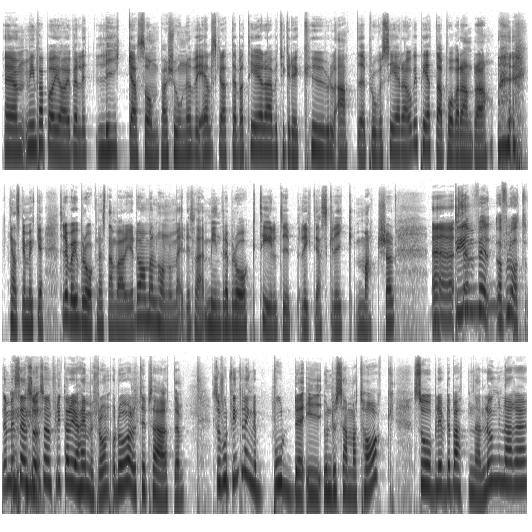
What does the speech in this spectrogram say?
Ehm, min pappa och jag är väldigt lika som personer. Vi älskar att debattera, vi tycker det är kul att eh, provocera och vi petar på varandra ganska mycket. Så det var ju bråk nästan varje dag mellan honom och mig. Det är mindre bråk till typ riktiga skrikmatcher. Eh, Det sen- är väl... Ja, förlåt. Nej, men sen, så, sen flyttade jag hemifrån och då var det typ så här att eh, så fort vi inte längre bodde i, under samma tak så blev debatterna lugnare.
